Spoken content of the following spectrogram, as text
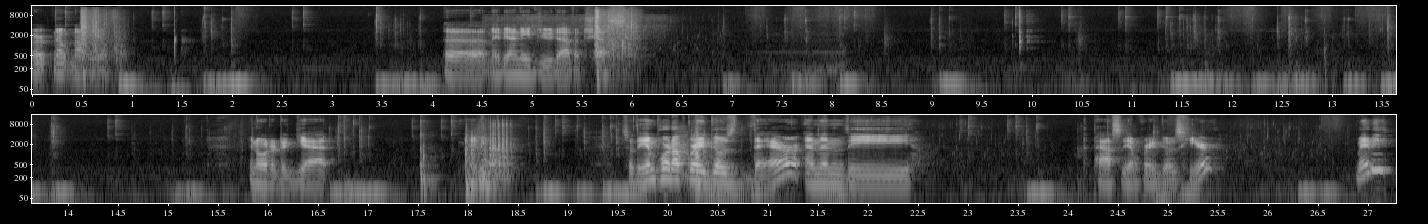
Or, no, not you. Uh, maybe I need you to have a chest. In order to get maybe. So the import upgrade goes there, and then the capacity upgrade goes here? Maybe?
